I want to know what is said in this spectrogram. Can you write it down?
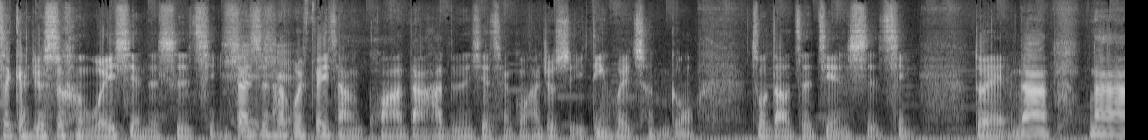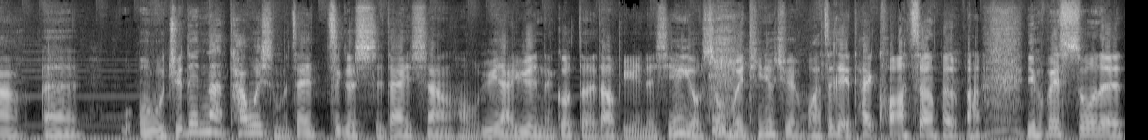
这感觉是很危险的事情，但是他会非常夸大他的那些成功，他就是一定会成功做到这件事情。对，那那呃，我我觉得那他为什么在这个时代上吼越来越能够得到别人的心？因为有时候我们一听就觉得 哇，这个也太夸张了吧？你会不会说的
